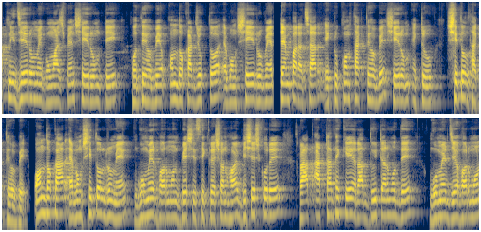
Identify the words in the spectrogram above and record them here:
আপনি যে রুমে ঘুম আসবেন, সেই রুমটি হতে হবে অন্ধকারযুক্ত এবং সেই রুমের টেম্পারেচার একটু কম থাকতে হবে, সেই রুম একটু শীতল থাকতে হবে। অন্ধকার এবং শীতল রুমে ঘুমের হরমোন বেশি সিক্রেশন হয়, বিশেষ করে রাত আটটা থেকে রাত দুইটার মধ্যে ঘুমের যে হরমোন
